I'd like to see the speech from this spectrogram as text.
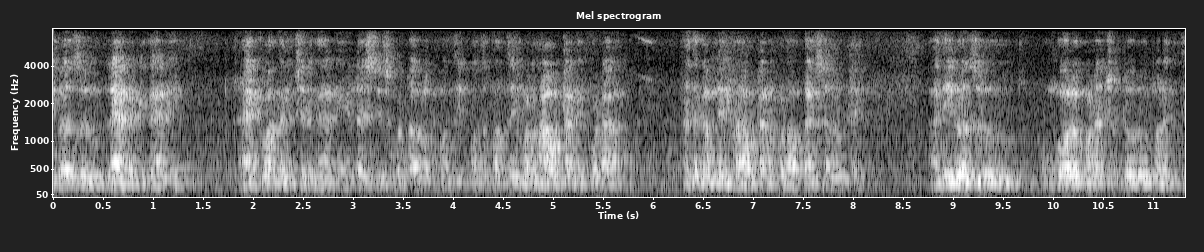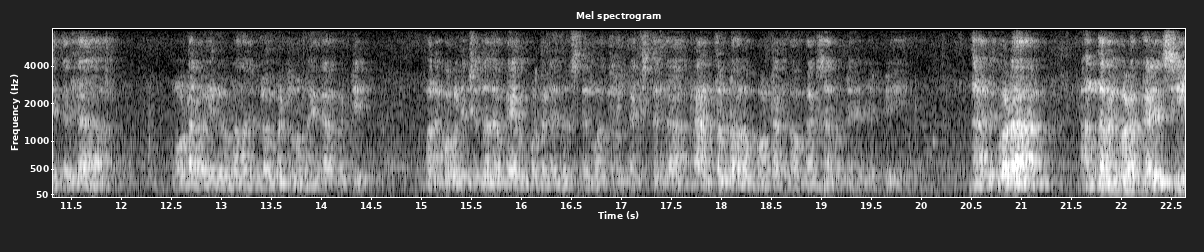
ఈరోజు గ్రానైట్ కానీ ఆక్వాకల్చర్ కానీ ఇండస్ట్రీస్ కూడా డెవలప్ అవుతాయి. కొత్త కొత్తవి కూడా రావడానికి కూడా పెద్ద కంపెనీలు రావడానికి కూడా అవకాశాలు ఉంటాయి. అది ఈరోజు ఒంగోలు కూడా చుట్టూరు మనకి దగ్గరగా నూట అరవై రెండు వందల కిలోమీటర్లు ఉన్నాయి కాబట్టి మనకు ఒకటి చిన్నది ఒక ఎయిర్పోర్ట్ అనేది వస్తే మాత్రం ఖచ్చితంగా ప్రాంతం డెవలప్ అవడానికి అవకాశాలు ఉంటాయని చెప్పి దాన్ని కూడా అందరం కూడా కలిసి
